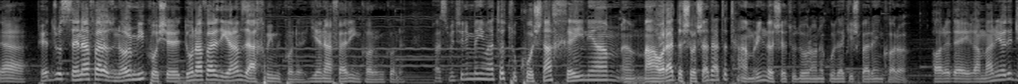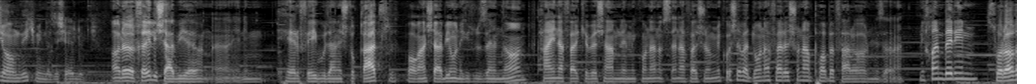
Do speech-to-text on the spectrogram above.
نه. پدرو سه نفر از اونها رو می‌کشه دو نفر دیگر هم زخمی می‌کنه. یه نفری این کارو می‌کنه. پس می‌تونیم بگیم حتی تو کشتن خیلی هم مهارت داشته باشه. حتی تمرین داشته تو دوران کودکیش برای این کارا. آره دقیقا. من یاد جان ویک میندازه شرلوک آره خیلی شبیه یعنی حرفه‌ای بودنش تو قتل واقعا شبیه اونه که تو زندان پنج نفر که بهش حمله می‌کنن و سه نفرشون می‌کشه و دو نفرشون هم پا به فرار می‌ذارن. می‌خوایم بریم سراغ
